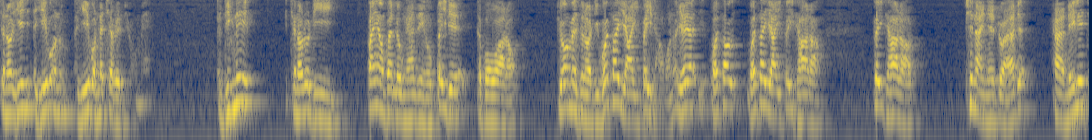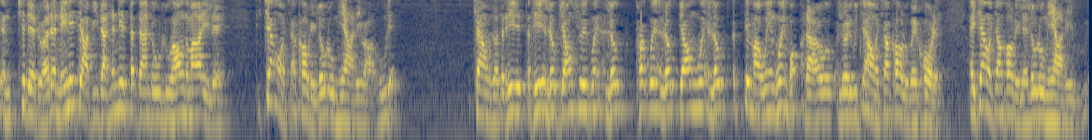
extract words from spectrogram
ျွန်တော်ရေးအရေးပေါ်အရေးပေါ်နှစ်ချက်ပဲပြောမယ်။ဒီနေ့ကျွန်တော်တို့ဒီပန်းရောင်ဘက်လုပ်ငန်းစဉ်ကိုပိတ်တဲ့သဘောကတော့ပြောမယ်ဆိုတော့ဒီ website ယာယီပိတ်ထားပါတော့။ website website ယာယီပိတ်ထားတာပိတ်ထားတာဖြစ်နိုင်တဲ့အတွက်တဲ့အဲနေလေးဖြစ်တဲ့အတွက်တဲ့နေလေးကြာပြီးသားနှစ်နှစ်တက်တန်းတို့လူဟောင်းသမားတွေလည်းဒီကြောက်အောင်ကြောက်ခောက်တွေလုပ်လို့မရသေးပါဘူးတဲ့။ ကြောက်အောင်ဆိုတတိတတိအလုတ်ပြောင်းရွှေ့ခွင့်အလုတ်ထွက်ခွင့်အလုတ်ပြောင်းခွင့်အလုတ်အစ်မဝင်ခွင့်ပေါ့အဲဒါကိုအလွယ်တကူကြောက်အောင်ကြောက်ခောက်လို့ပဲခေါ်တယ်။အဲကြောက်အောင်ကြောက်ခောက်တွေလည်းလုပ်လို့မရသေးဘူး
